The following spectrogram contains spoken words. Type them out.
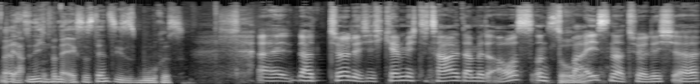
weißt Ja. du nicht von der Existenz dieses Buches. Äh, natürlich, ich kenne mich total damit aus und So. weiß natürlich, äh,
